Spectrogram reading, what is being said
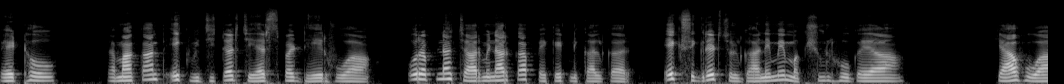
बैठो रमाकांत एक विजिटर चेयर्स पर ढेर हुआ और अपना चार मीनार का पैकेट निकालकर एक सिगरेट सुलगाने में मकशूल हो गया। क्या हुआ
